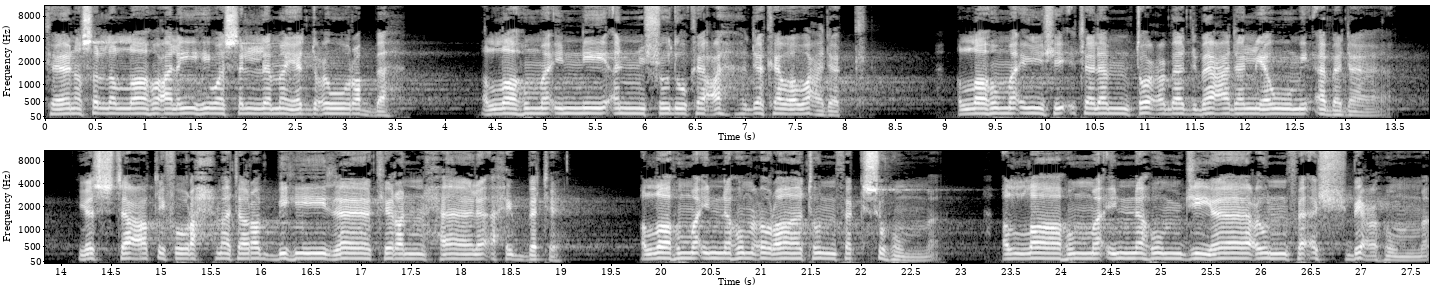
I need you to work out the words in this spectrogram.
كان صلى الله عليه وسلم يدعو ربه. اللهم إني أنشدك عهدك ووعدك. اللهم إن شئت لم تعبد بعد اليوم أبدا. يستعطف رحمة ربه ذاكرا حال أحبته. اللهم إنهم عراة فاكسهم. اللهم إنهم جياع فأشبعهم.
